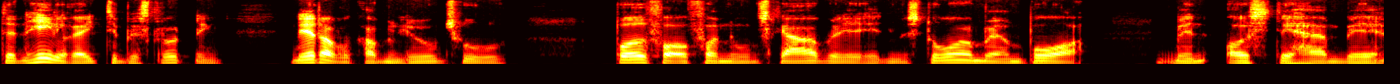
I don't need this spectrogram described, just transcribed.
den helt rigtige beslutning, netop at komme i løvens hule. Både for at få nogle skarpe investorer med ombord, men også det her med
